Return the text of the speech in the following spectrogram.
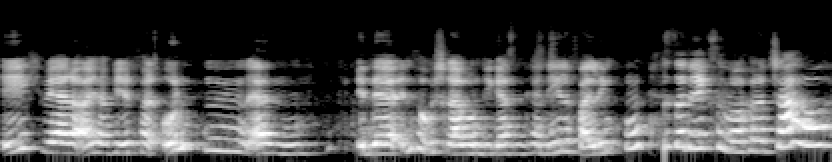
Ich werde euch auf jeden Fall unten ähm, in der Infobeschreibung die ganzen Kanäle verlinken. Bis zur nächsten Woche. Ciao!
